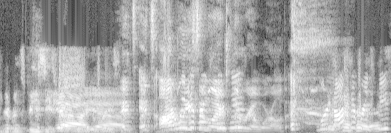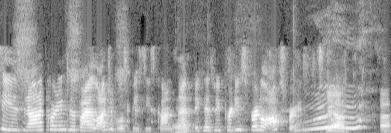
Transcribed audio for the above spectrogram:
different species. Yeah, rather than yeah. races, It's it's oddly different similar to the real world. We're not different species, not according to the biological species concept, mm. because we produce fertile offspring. Yeah. Uh,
